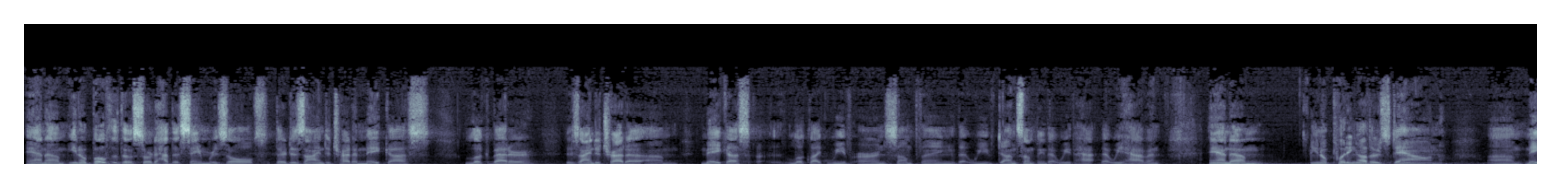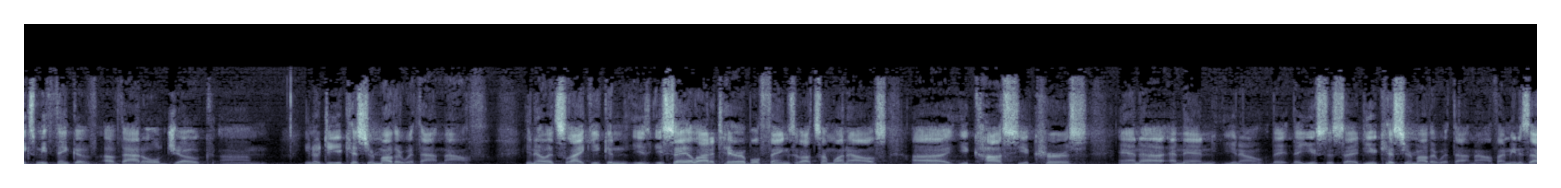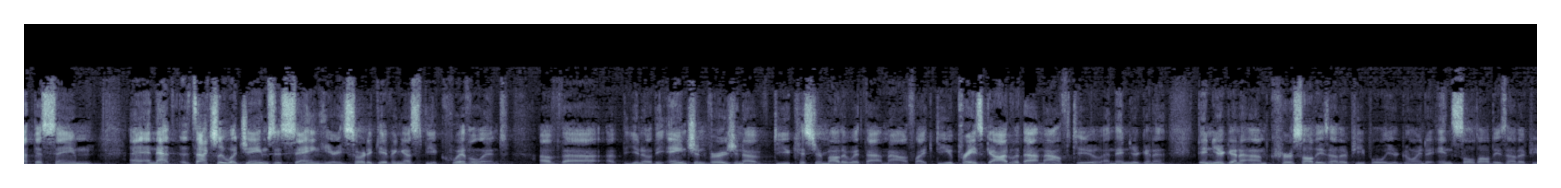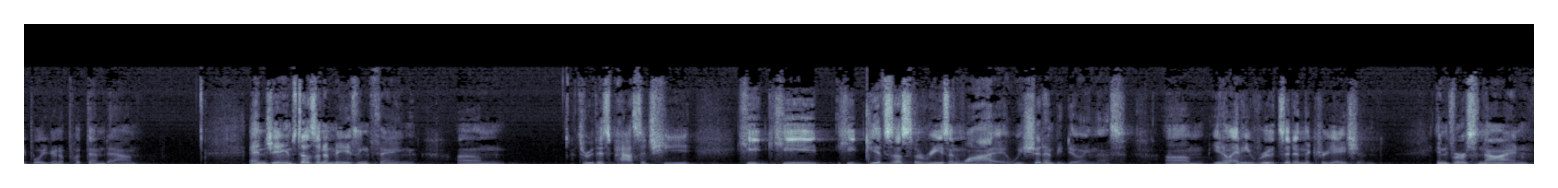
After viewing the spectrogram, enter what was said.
And, um, you know, both of those sort of have the same result. They're designed to try to make us look better, designed to try to um, make us look like we've earned something, that we've done something that, we've ha- that we haven't. And, um, you know, putting others down um, makes me think of, of that old joke, um, you know, do you kiss your mother with that mouth? You know, it's like you can you, you say a lot of terrible things about someone else. Uh, you cuss, you curse, and uh, and then you know they, they used to say, "Do you kiss your mother with that mouth?" I mean, is that the same? And that it's actually what James is saying here. He's sort of giving us the equivalent of the, you know the ancient version of do you kiss your mother with that mouth? Like do you praise god with that mouth too? And then you're gonna then you're gonna um, curse all these other people. You're going to insult all these other people. You're going to put them down. And james does an amazing thing um, through this passage. He he he he gives us the reason why we shouldn't be doing this. Um, you know and he roots it in the creation. In verse 9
